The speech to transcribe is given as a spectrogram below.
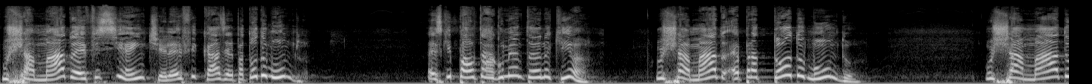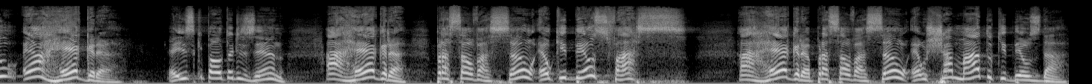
O chamado é eficiente, ele é eficaz, ele é para todo mundo. É isso que Paulo está argumentando aqui, ó. O chamado é para todo mundo. O chamado é a regra. É isso que Paulo está dizendo. A regra para salvação é o que Deus faz. A regra para salvação é o chamado que Deus dá.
